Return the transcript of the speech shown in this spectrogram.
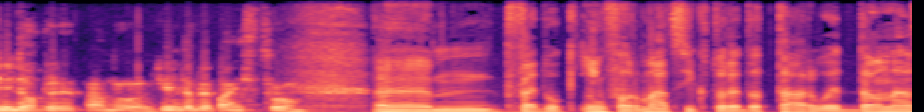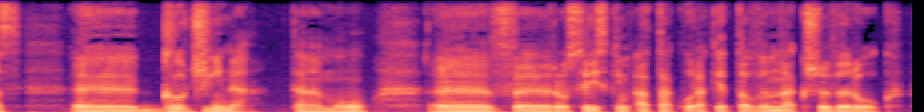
Dzień dobry panu, dzień dobry państwu. Według informacji, które dotarły do nas e, godzinę temu e, w rosyjskim ataku rakietowym na Krzywy Róg,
